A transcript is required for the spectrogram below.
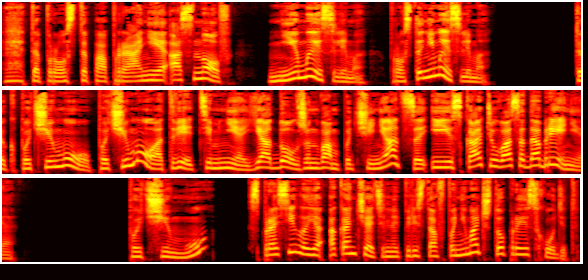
«Это просто попрание основ. Немыслимо, просто немыслимо». «Так почему, почему, ответьте мне, я должен вам подчиняться и искать у вас одобрение?» «Почему?» — спросила я, окончательно перестав понимать, что происходит.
